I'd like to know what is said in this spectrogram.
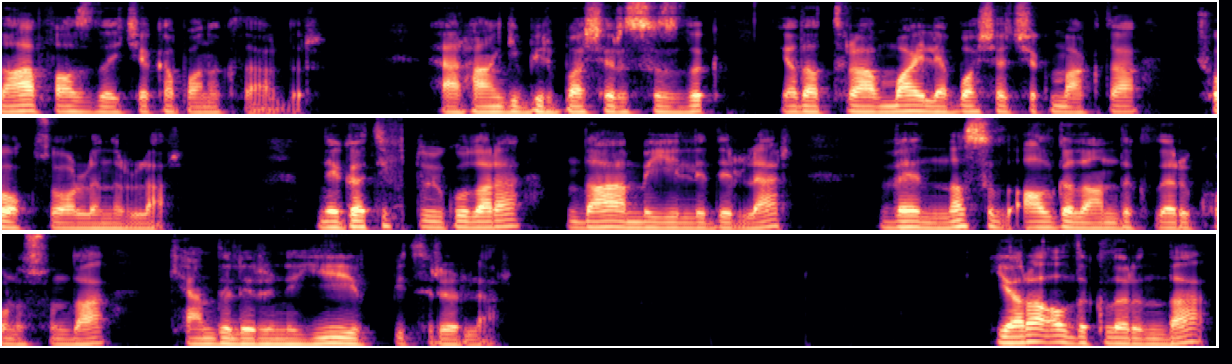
daha fazla içe kapanıklardır. Herhangi bir başarısızlık ya da travma ile başa çıkmakta çok zorlanırlar. Negatif duygulara daha meyillidirler ve nasıl algılandıkları konusunda kendilerini yiyip bitirirler. Yara aldıklarında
